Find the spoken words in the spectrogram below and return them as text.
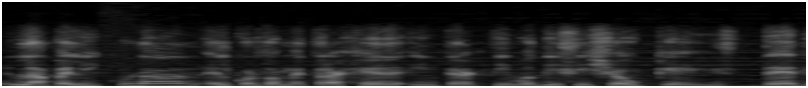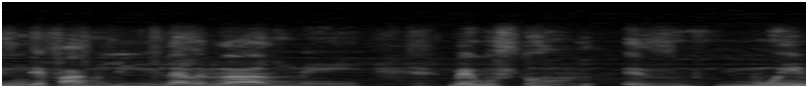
la película, el cortometraje interactivo DC Showcase Dead in the Family, la verdad me, me gustó, es muy,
